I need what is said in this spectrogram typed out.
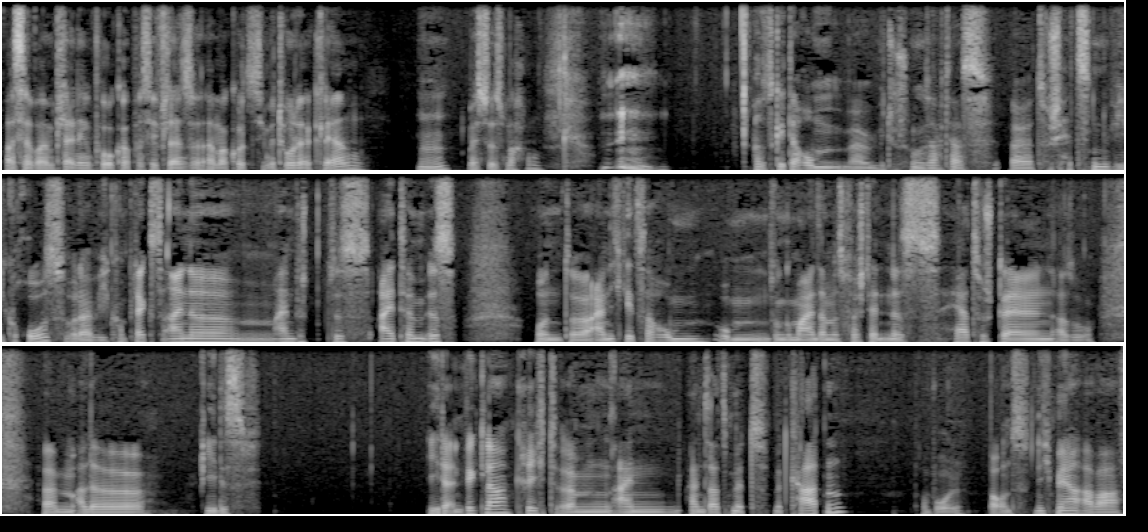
was ja beim Planning Poker passiert, vielleicht einmal kurz die Methode erklären. Mhm. Möchtest du es machen? Also es geht darum, äh, wie du schon gesagt hast, äh, zu schätzen, wie groß oder wie komplex eine, ein bestimmtes Item ist. Und äh, eigentlich geht es darum, um so ein gemeinsames Verständnis herzustellen. Also ähm, alle, jedes, jeder Entwickler kriegt ähm, einen, einen Satz mit, mit Karten, obwohl bei uns nicht mehr, aber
